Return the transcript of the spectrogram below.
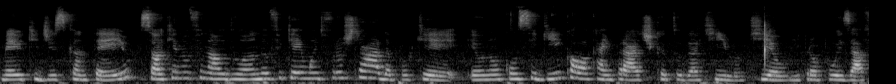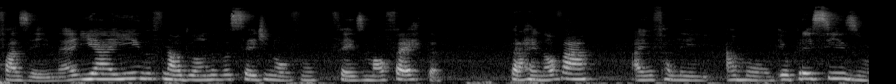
meio que de escanteio. Só que no final do ano eu fiquei muito frustrada porque eu não consegui colocar em prática tudo aquilo que eu me propus a fazer, né? E aí no final do ano você de novo fez uma oferta para renovar. Aí eu falei, amor, eu preciso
